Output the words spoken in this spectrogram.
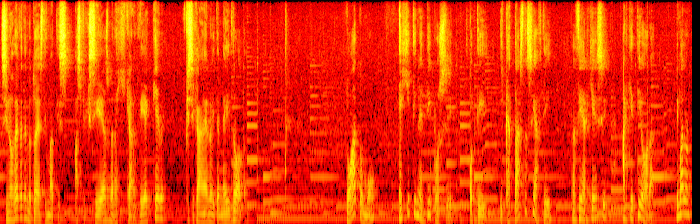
Συνοδεύεται με το αίσθημα της ασφυξίας, με ταχυκαρδία και φυσικά εννοείται με υδρότα. Το άτομο έχει την εντύπωση ότι η κατάσταση αυτή θα διαρκέσει αρκετή ώρα ή μάλλον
